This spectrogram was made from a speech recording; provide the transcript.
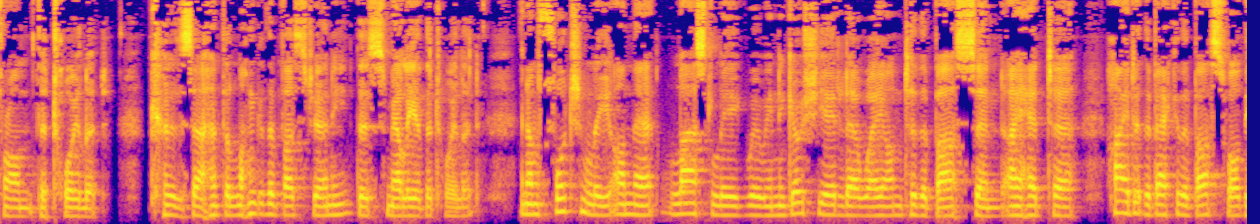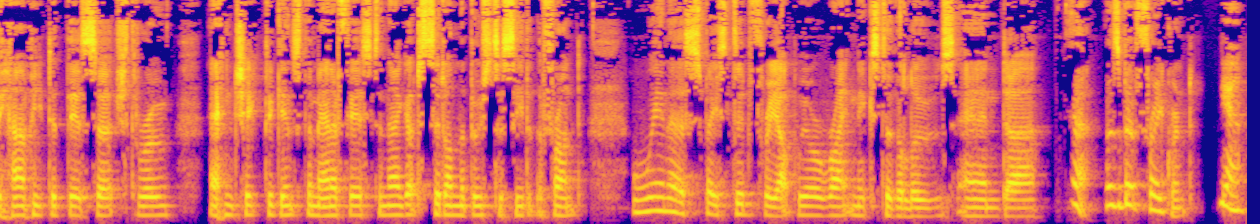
from the toilet. Because uh, the longer the bus journey, the smellier the toilet. And unfortunately, on that last leg where we negotiated our way onto the bus, and I had to hide at the back of the bus while the army did their search through and checked against the manifest, and I got to sit on the booster seat at the front when a space did free up, we were right next to the loos, and uh, yeah, it was a bit fragrant. Yeah.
